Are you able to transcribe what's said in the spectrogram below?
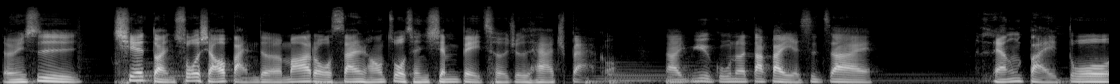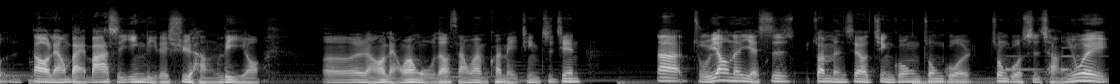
等于是切短缩小版的 Model 3，然后做成掀背车，就是 hatchback 哦。那预估呢，大概也是在。两百多到两百八十英里的续航力哦，呃，然后两万五到三万块美金之间。那主要呢也是专门是要进攻中国中国市场，因为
